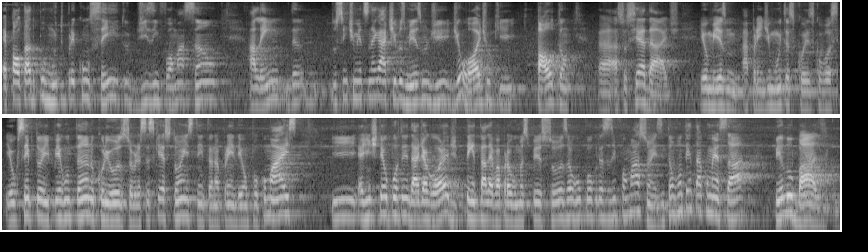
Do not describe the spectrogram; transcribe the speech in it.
é pautado por muito preconceito, desinformação, além de, dos sentimentos negativos mesmo de, de ódio que pautam a, sociedade. Eu mesmo aprendi muitas coisas com você. Eu sempre estou aí perguntando, curioso sobre essas questões, tentando aprender um pouco mais. E a gente tem a oportunidade agora de tentar levar para algumas pessoas algum pouco dessas informações. Então vamos tentar começar pelo básico.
